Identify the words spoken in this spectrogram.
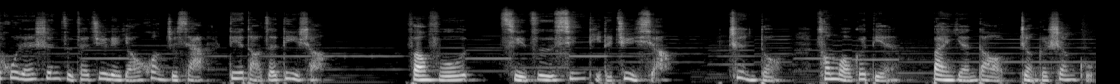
忽然身子在剧烈摇晃之下跌倒在地上，仿佛起自心底的巨响，震动从某个点。蔓延到整个山谷。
